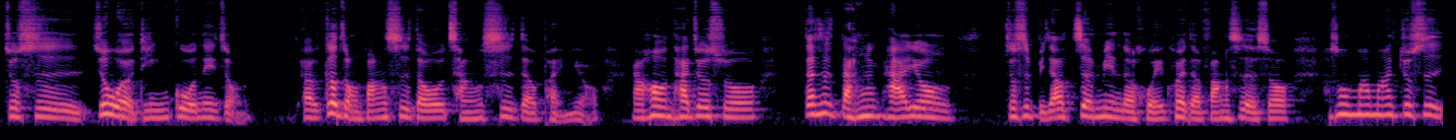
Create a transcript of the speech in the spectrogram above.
就是就我有听过那种。呃，各种方式都尝试的朋友，然后他就说，但是当他用就是比较正面的回馈的方式的时候，他说妈妈就是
